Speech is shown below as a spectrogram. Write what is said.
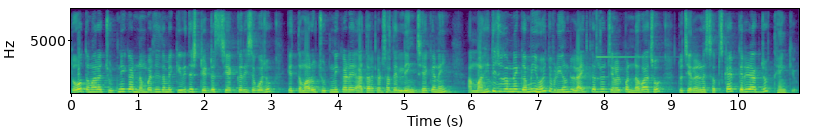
તો તમારા ચૂંટણી કાર્ડ નંબરથી તમે કેવી રીતે સ્ટેટસ ચેક કરી શકો છો કે તમારું ચૂંટણી કાર્ડ એ આધાર કાર્ડ સાથે લિંક છે કે નહીં. આ માહિતી જો તમને ગમી હોય તો વિડીયોને લાઇક કરજો, ચેનલ પર નવા છો તો ચેનલને સબસ્ક્રાઇબ કરી રાખજો. Thank you.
